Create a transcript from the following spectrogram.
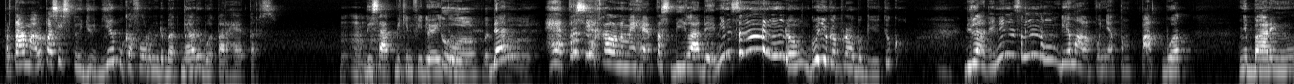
pertama lu pasti setuju dia buka forum debat baru buat para haters Mm-mm. di saat bikin video Betul, itu. betul. Dan haters ya kalau namanya haters diladenin seneng dong. Gue juga pernah begitu kok. Diladenin seneng. Dia malah punya tempat buat nyebarin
